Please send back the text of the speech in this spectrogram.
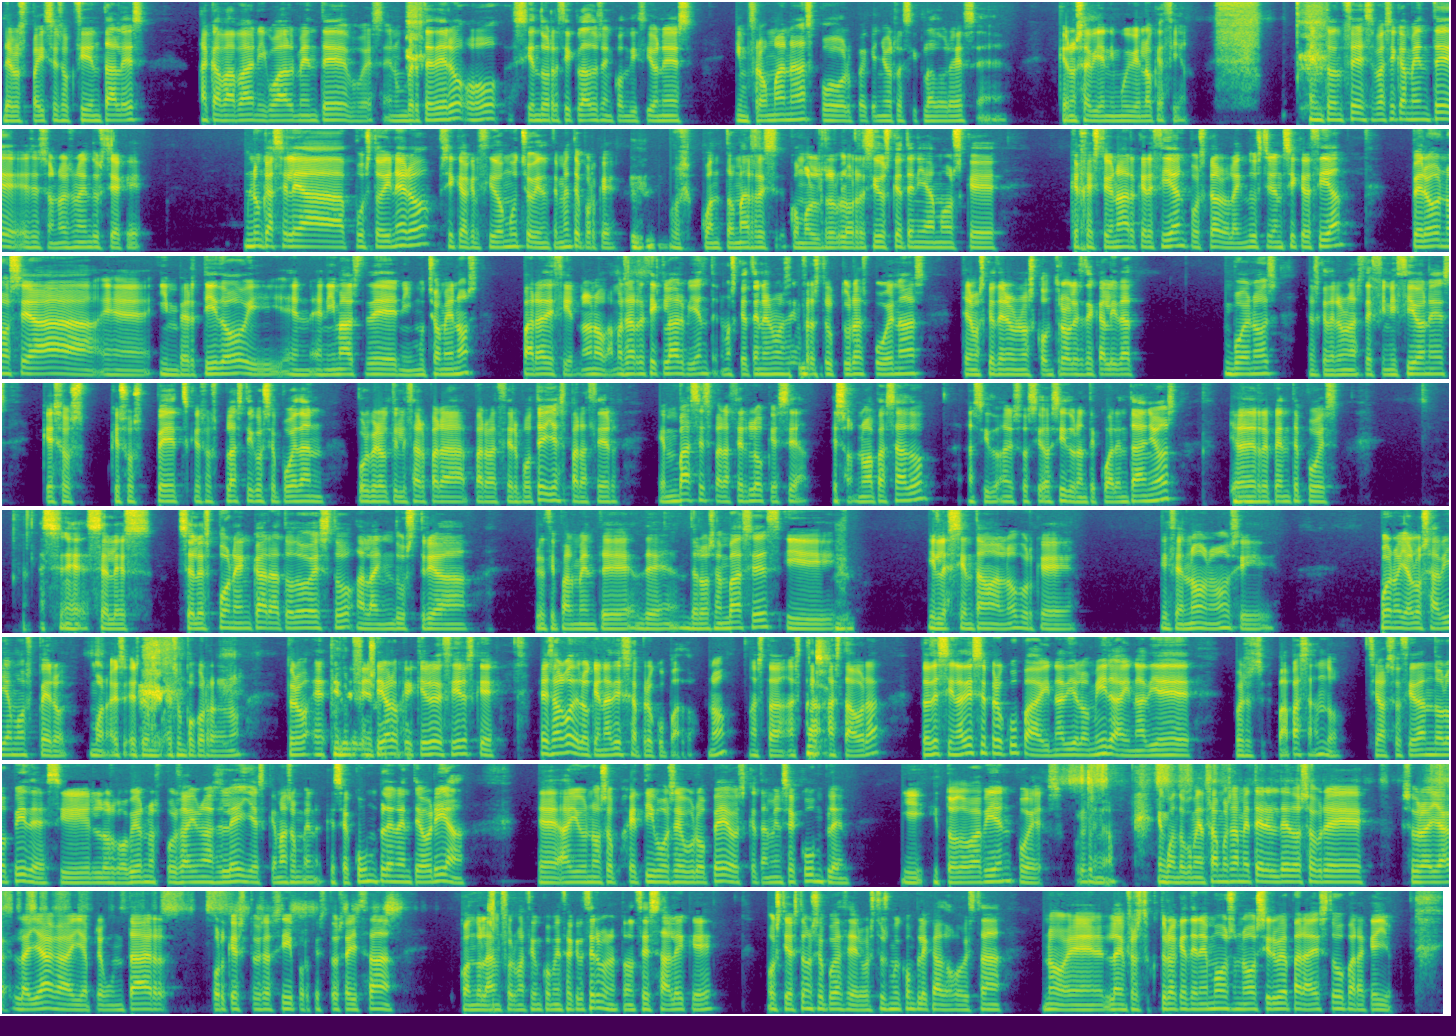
los países occidentales acababan igualmente pues, en un vertedero o siendo reciclados en condiciones infrahumanas por pequeños recicladores eh, que no sabían ni muy bien lo que hacían. Entonces, básicamente es eso, ¿no? Es una industria que Nunca se le ha puesto dinero, sí que ha crecido mucho, evidentemente, porque pues, cuanto más, como los residuos que teníamos que, gestionar crecían, pues claro, la industria en sí crecía, pero no se ha eh, invertido y en, en I ni mucho menos para decir, no, no, vamos a reciclar bien, tenemos que tener unas infraestructuras buenas, tenemos que tener unos controles de calidad buenos, tenemos que tener unas definiciones, que esos, que esos PETs, que esos plásticos se puedan volver a utilizar para, hacer botellas, para hacer envases, para hacer lo que sea. Eso no ha pasado, ha sido, eso ha sido así durante 40 años y ahora de repente pues se, les, se les pone en cara todo esto a la industria principalmente de, los envases y, les sienta mal, ¿no? Porque dicen, no, no, si... Bueno, ya lo sabíamos, pero bueno, es, es un poco raro, ¿no? Pero en, definitiva lo que quiero decir es que es algo de lo que nadie se ha preocupado, ¿no? Hasta, hasta, hasta ahora. Entonces, si nadie se preocupa y nadie lo mira y nadie, pues va pasando. Si la sociedad no lo pide, si los gobiernos, pues hay unas leyes que más o menos que se cumplen en teoría, eh, hay unos objetivos europeos que también se cumplen y, todo va bien, pues, pues. En cuanto comenzamos a meter el dedo sobre, sobre la llaga y a preguntar por qué esto es así, por qué esto es así, cuando la información comienza a crecer, bueno, entonces sale que, hostia, esto no se puede hacer, o esto es muy complicado, o esta, no, eh, la infraestructura que tenemos no sirve para esto o para aquello.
